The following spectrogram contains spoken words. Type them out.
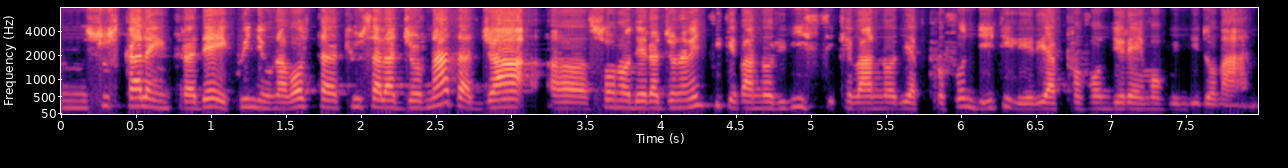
mm, su scala intraday, quindi una volta chiusa la giornata già eh, sono dei ragionamenti che vanno rivisti, che vanno riapprofonditi, li riapprofondiremo quindi domani.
